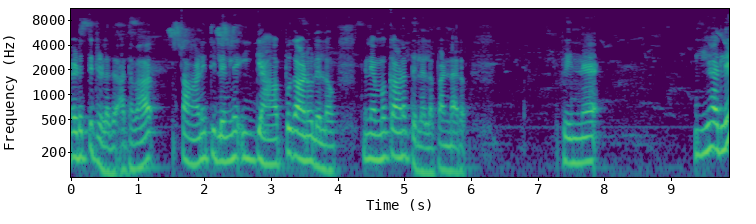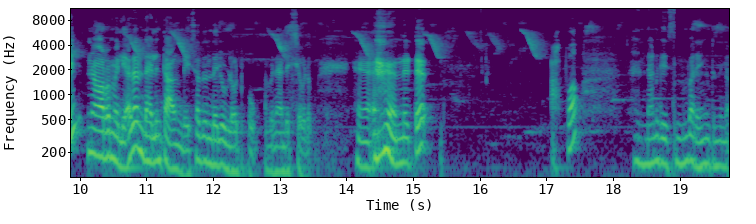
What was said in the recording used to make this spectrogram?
എടുത്തിട്ടുള്ളത്. അഥവാ താണിട്ടില്ലെങ്കിൽ ഈ ഗ്യാപ്പ് കാണൂലല്ലോ. നമുക്ക് കാണത്തില്ലല്ലോ പണ്ടാരം. പിന്നെ ഈ അതിൽ നോർമലി അതെന്തായാലും താങ്ങും കൈസ് അതെന്തായാലും ഉള്ളോട്ട് പോകും അപ്പം ഞാൻ രക്ഷപ്പെടും. എന്നിട്ട് അപ്പോൾ എന്താണ് കേസ് ഒന്നും പറയാൻ കിട്ടുന്നില്ല.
